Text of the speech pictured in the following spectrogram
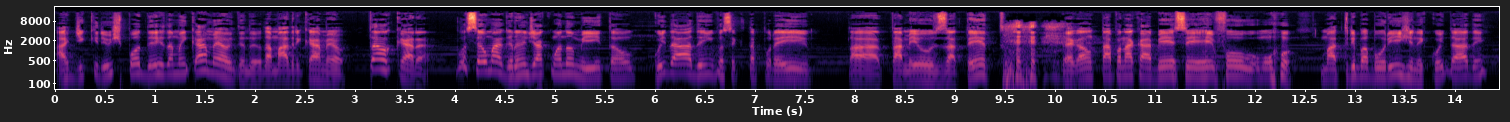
adquiriu os poderes da mãe Carmel, entendeu? Da Madre Carmel. Então, cara, você é uma grande Akuma no Mi, então cuidado, hein? Você que tá por aí tá, tá meio desatento, pegar um tapa na cabeça e for uma, uma tribo aborígene, cuidado, hein?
